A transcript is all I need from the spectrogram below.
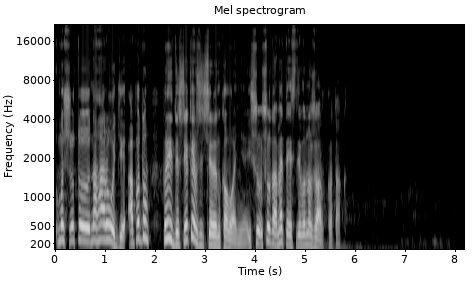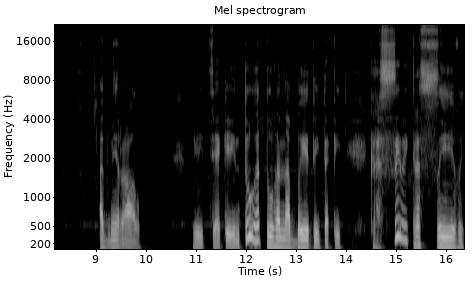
ми ж ото на городі, а потім прийдеш, яке вже черенкування? І що, що там, це, якщо воно жарко так? Адмірал. Дивіться, який він туго-туго набитий такий. Красивий, красивий.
